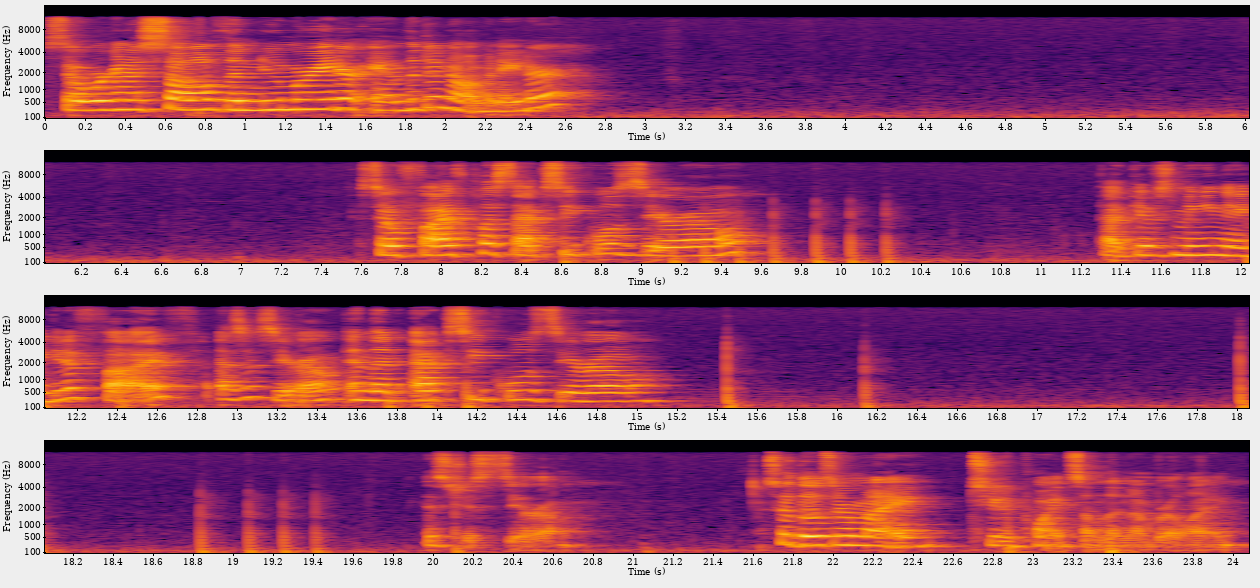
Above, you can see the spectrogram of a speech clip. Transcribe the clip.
So we're going to solve the numerator and the denominator. So 5 plus x equals 0. That gives me negative 5 as a 0. And then x equals 0 is just 0. So those are my two points on the number line.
